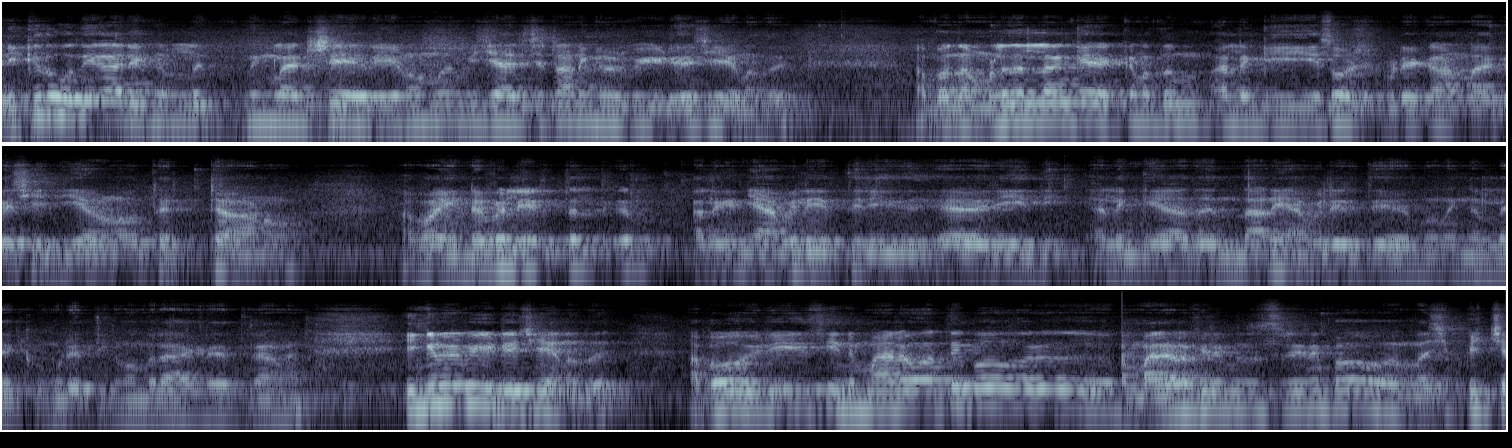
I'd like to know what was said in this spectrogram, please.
എനിക്ക് തോന്നിയ കാര്യങ്ങളിൽ നിങ്ങളായിട്ട് ഷെയർ ചെയ്യണമെന്ന് വിചാരിച്ചിട്ടാണ് ഇങ്ങനെ ഒരു വീഡിയോ ചെയ്യണത്. അപ്പോൾ നമ്മളിതെല്ലാം കേൾക്കണതും അല്ലെങ്കിൽ ഈ സോഷ്യൽ മീഡിയ കാണുന്നതൊക്കെ ശരിയാണോ തെറ്റാണോ? അപ്പോൾ അതിന്റെ വിലയിരുത്തലുകൾ അല്ലെങ്കിൽ ഞാൻ വിലയിരുത്തിയ രീതി അല്ലെങ്കിൽ അത് എന്താണ് ഞാൻ വിലയിരുത്തിയതെന്ന് നിങ്ങളിലേക്കും കൂടി എത്തിക്കണമെന്നൊരു ആഗ്രഹത്തിലാണ് ഇങ്ങനെ ഒരു വീഡിയോ ചെയ്യണത്. അപ്പോൾ ഒരു സിനിമാ ലോകത്ത് ഇപ്പോൾ ഒരു മലയാള ഫിലിം ഇൻഡസ്ട്രീനെ ഇപ്പോൾ നശിപ്പിച്ച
